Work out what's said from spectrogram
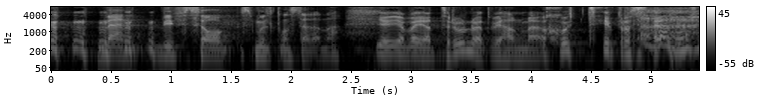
Men vi såg smultronställena. Jag, jag, bara, jag tror nog att vi hann med 70 procent.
